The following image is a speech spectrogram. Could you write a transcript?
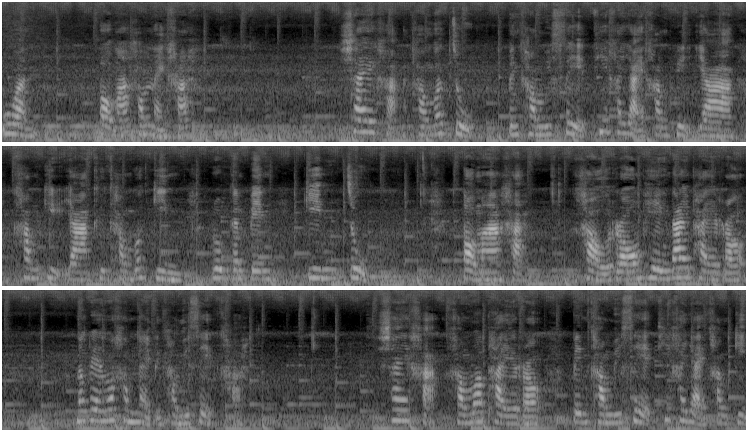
อ้วน ต่อมาคำไหนคะ ใช่ค่ะคำว่าจุเป็นคำวิเศษที่ขยายคำกริยาคำกริยาคือคำว่ากิน รวมกันเป็นกินจุ ต่อมาค่ะ เขาร้องเพลงได้ไพเราะ นักเรียนว่าคำไหนเป็นคำวิเศษคะใช่ค่ะคำว่าไพเราะเป็นคำวิเศษที่ขยายคำกริ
